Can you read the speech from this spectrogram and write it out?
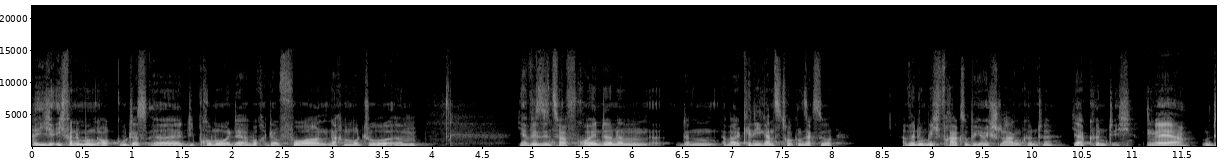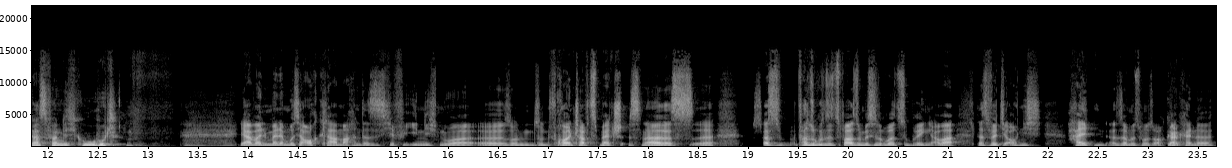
Ich, ich fand im Übrigen auch gut, dass äh, die Promo in der Woche davor nach dem Motto, ähm, ja, wir sind zwar Freunde und dann, dann aber Kenny ganz trocken sagt so, aber wenn du mich fragst, ob ich euch schlagen könnte, ja, könnte ich. Ja, ja. Und das fand ich gut. Ja, weil ich meine, der muss ja auch klar machen, dass es hier für ihn nicht nur äh, so, ein, so ein Freundschaftsmatch ist. Ne? Das, äh, das versuchen sie zwar so ein bisschen rüberzubringen, aber das wird ja auch nicht halten. Also da müssen wir uns auch gar, Ja. keine,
